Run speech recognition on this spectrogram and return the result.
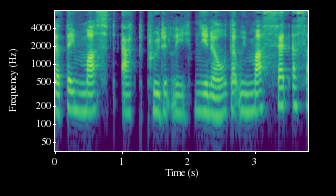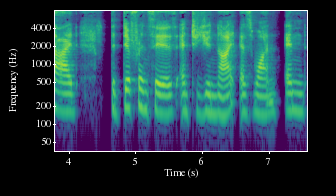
that they must act prudently, you know, that we must set aside the differences and to unite as one and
